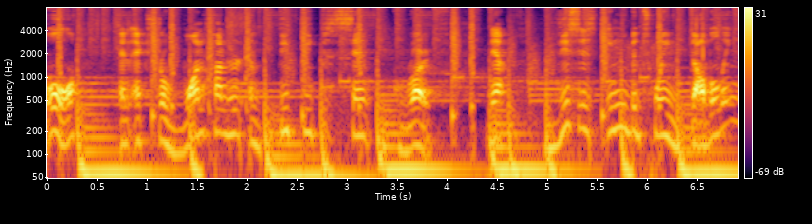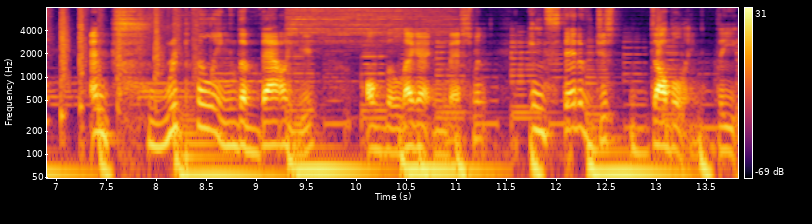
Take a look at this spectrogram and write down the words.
or an extra 150% growth. Now, this is in between doubling and tripling the value of the Lego investment instead of just doubling the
